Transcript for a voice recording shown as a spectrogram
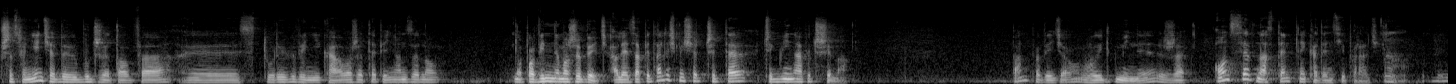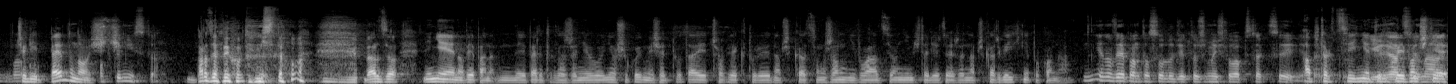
przesunięcia były budżetowe, yy, z których wynikało, że te pieniądze no, no, powinny może być, ale zapytaliśmy się, czy, te, czy gmina wytrzyma. Pan powiedział, wójt gminy, że on se w następnej kadencji poradzi. Aha, Czyli pewność Optymista. Bardzo był optymistą. bardzo. Nie, nie, no wie pan, panie redaktorze, nie, nie oszukujmy się. Tutaj człowiek, który na przykład są rządni władzy, oni myśleli, że, że na przykład że ich nie pokona. Nie no wie pan, to są ludzie, którzy myślą abstrakcyjnie. Abstrakcyjnie, tak? tylko i wyłącznie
